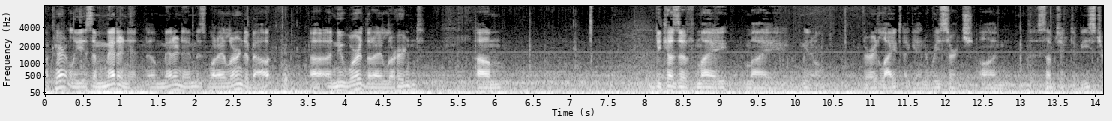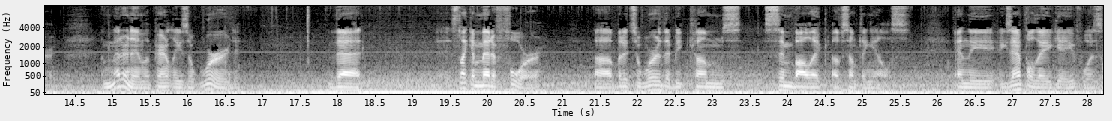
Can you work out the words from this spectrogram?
apparently is a metonym. Now, metonym is what I learned about, uh, a new word that I learned um, because of my my you know very light again research on the subject of Easter. A metonym apparently is a word that it's like a metaphor, uh, but it's a word that becomes symbolic of something else. And the example they gave was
